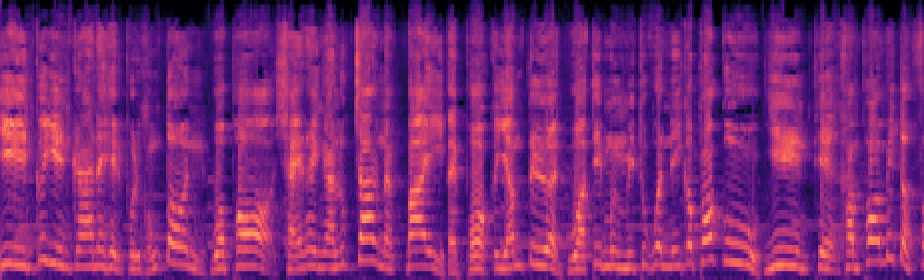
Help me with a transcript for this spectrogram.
ยีนก็ยืนกรานในเหตุผลของตน ว่าพ่อใช้แรงงานลูกจ้างหนักไป แต่พ่อก็ย้ำเตือนว่าที่มึงมีทุกวันนี้ก็เพราะกู ยีนเถียงคำพ่อไม่ตกฟ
